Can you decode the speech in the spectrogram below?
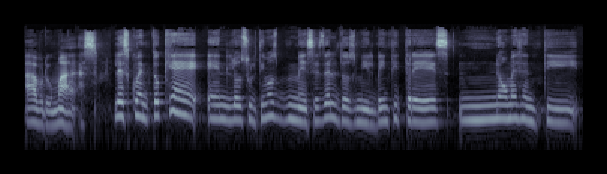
abrumadas. Les cuento que en los últimos meses del 2023 no me sentí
